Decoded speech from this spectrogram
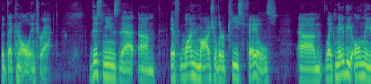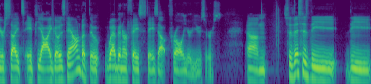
but that can all interact. This means that um, if one modular piece fails, um, like maybe only your site's API goes down, but the web interface stays up for all your users. Um, so this is the the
